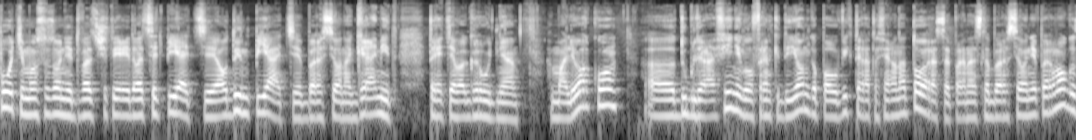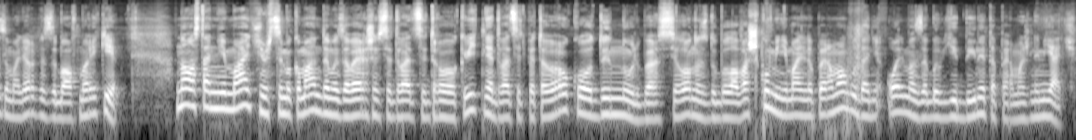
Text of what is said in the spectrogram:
Потім у сезоні 24-25 1-5 Барселона громить 3 грудня Мальорку. Дубль Рафіні, гол Френкі Де Пау Віктора та Феррана Торреса перенесли Барселоні перемогу, за Мальорку забав моряки. На останній матч між цими командами завершився 22 квітня 2025 року 1-0. Барселона здобула важку мінімальну перемогу. Дані Ольма забив єдиний та переможний м'яч.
